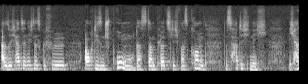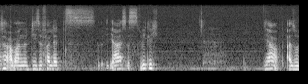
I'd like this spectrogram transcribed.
Also ich hatte nicht das Gefühl, auch diesen Sprung, dass dann plötzlich was kommt, das hatte ich nicht. Ich hatte aber eine, diese Verletz... Ja, es ist wirklich ja, also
